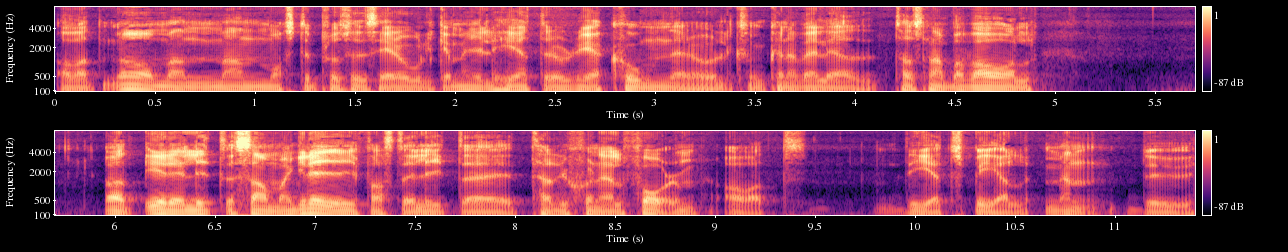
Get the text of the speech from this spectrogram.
Av att ja, man, man måste processera olika möjligheter och reaktioner och liksom kunna välja, ta snabba val. Att är det lite samma grej fast det är lite traditionell form av att det är ett spel men du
